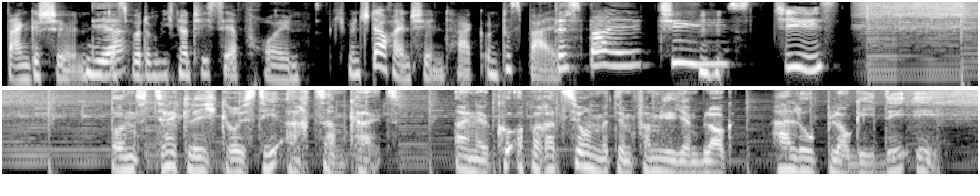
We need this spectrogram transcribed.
Dankeschön. Ja. Das würde mich natürlich sehr freuen. Ich wünsche dir auch einen schönen Tag und bis bald. Bis bald. Tschüss. Tschüss. Und täglich grüßt die Achtsamkeit. Eine Kooperation mit dem Familienblog hallobloggy.de.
